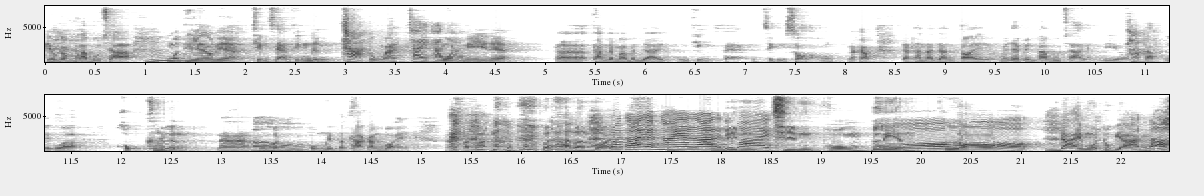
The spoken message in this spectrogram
เกี่ยวกับนะพระบูชาอืมงวดที่แล้วเนี่ยเชียงแสนสิงห์หนึ่งค่ะถูกไหมใช่ค่ะงวดอาจารย์นี้เนี่ยเอ่อท่านจะมาบรรยายถึงเชียงแสนสิงห์สองนะครับแต่ท่านอาจารย์ต้อยไม่ใช่เป็นพระบูชาอย่างเดียวค่ะนะครับ เรียกว่า ครบเครื่องนะผมอ๋อผมเนี่ยปะทะกันบ่อยนะปะทะปะทะกันบ่อยประทะยังไงอาจารย์อธิดินบายชินผงเหรียญหล่อได้หมดทุกอย่างนอก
